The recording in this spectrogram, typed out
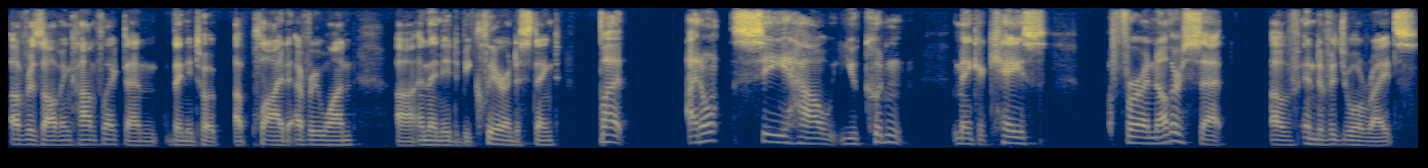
of resolving conflict and they need to apply to everyone uh, and they need to be clear and distinct. But I don't see how you couldn't make a case for another set of individual rights.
